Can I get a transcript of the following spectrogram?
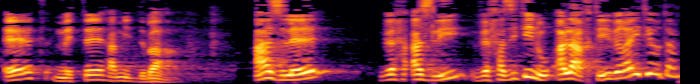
את מתי המדבר. אז, ל, אז לי וחזיתינו, הלכתי וראיתי אותם.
